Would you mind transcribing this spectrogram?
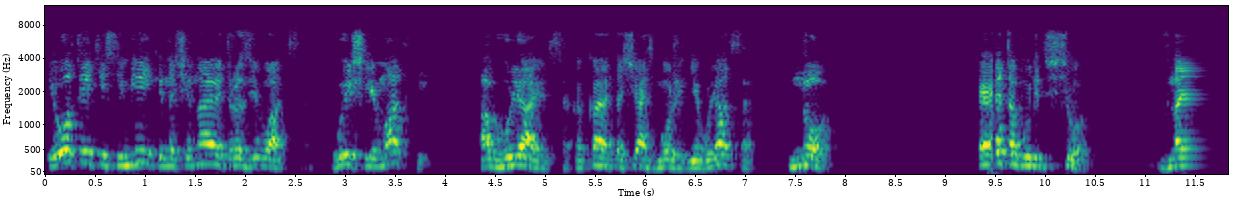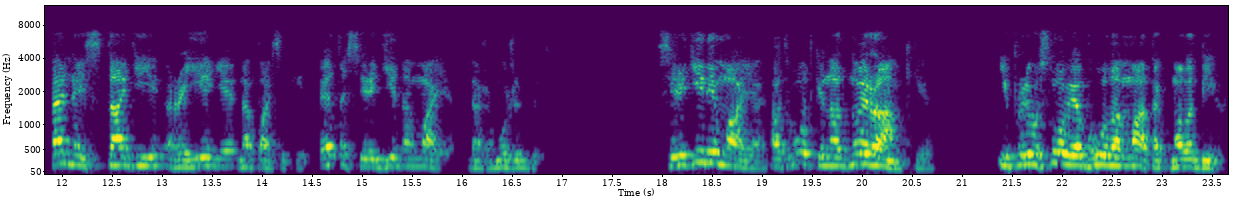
И вот эти семейки начинают развиваться. Вышли матки, обгуляются, какая-то часть может не обгуляться, но это будет все в начальной стадии роения на пасеке. Это середина мая, даже может быть. В середине мая отводки на одной рамке и при условии обгула маток молодых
